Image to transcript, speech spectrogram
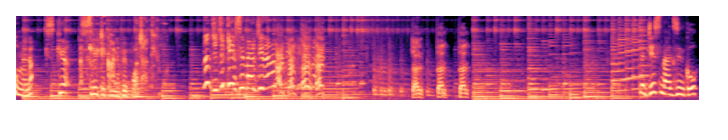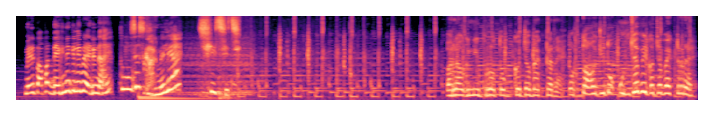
तो मैं ना इसके असली ठिकाने पे पहुंचाती हूँ। ना जीजी कैसे मर्ज़ी ना चल चल चल चल चल। मैं जिस मैगजीन को मेरे पापा देखने के लिए भी रेडी ना है तुम उसे इस घर में ले आए। छी छी छी। और अग्नि ब्रो तो गजब एक्टर है और ताऊ जी तो उनसे भी गजब एक्टर है।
